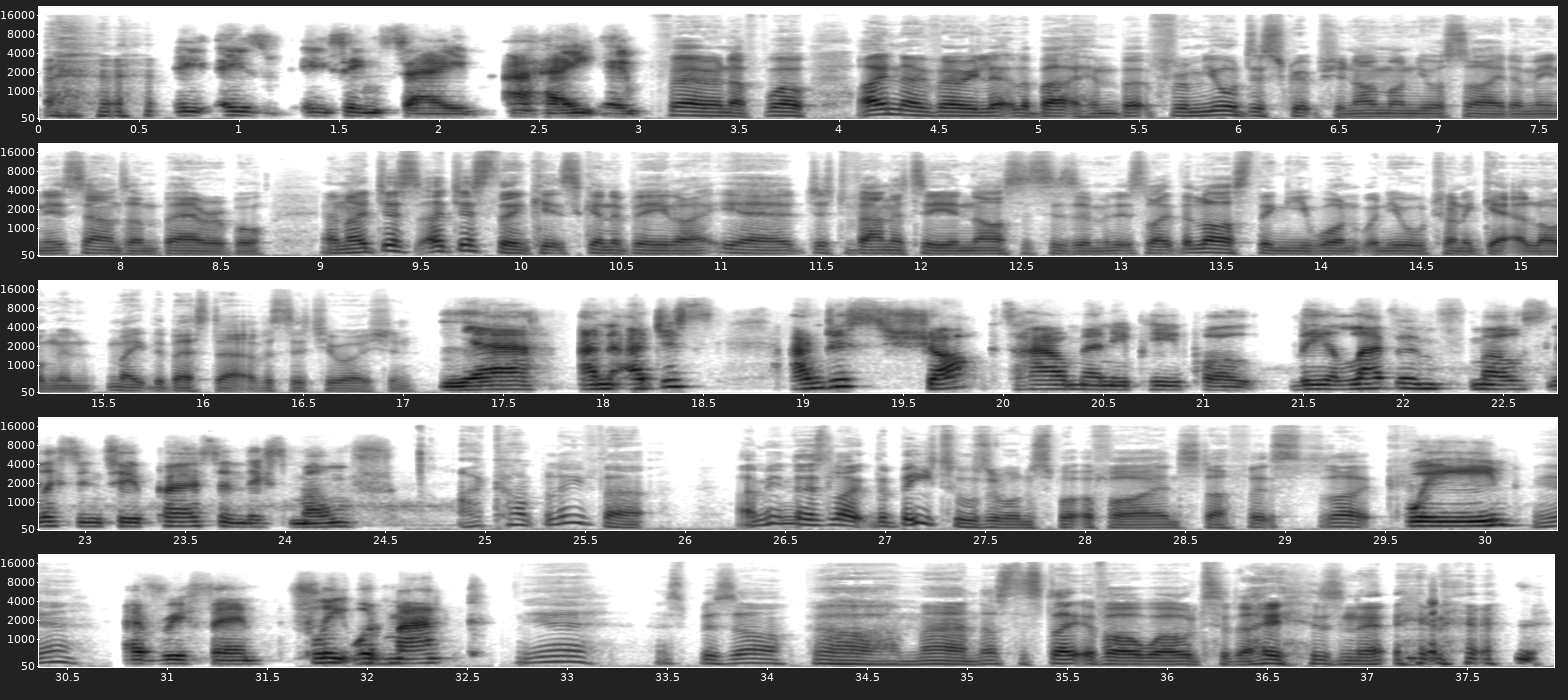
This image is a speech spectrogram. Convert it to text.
he, he's he's insane. I hate him. Fair enough. Well, I know very little about him, but from your description, I'm on your side. I mean, it sounds unbearable, and I just, I just think it's going to be like, yeah, just vanity and narcissism, and it's like the last thing you want when you're all trying to get along and make the best out of a situation. Yeah, and I just I'm just shocked how many people the 11th most listened to person this month. I can't believe that. I mean, there's like the Beatles are on Spotify and stuff. It's like, Queen, yeah, everything. Fleetwood Mac. yeah, That's bizarre. Oh man, that's the state of our world today, isn't it?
